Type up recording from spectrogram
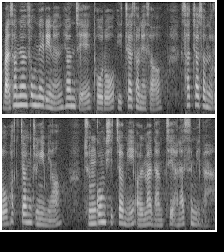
마서면 송내리는 현재 도로 2차선에서 4차선으로 확장 중이며 준공 시점이 얼마 남지 않았습니다.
